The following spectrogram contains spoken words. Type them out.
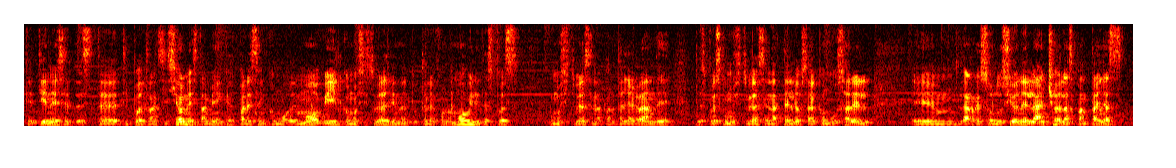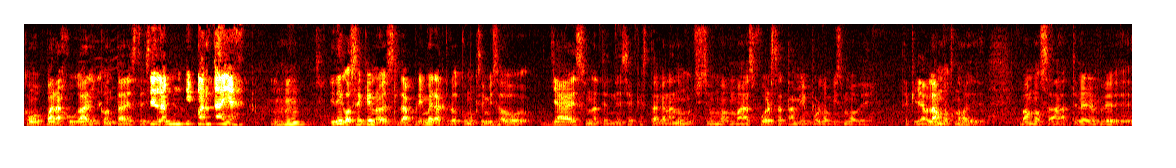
que tiene ese, este tipo de transiciones también, que parecen como de móvil, como si estuvieras viendo en tu teléfono móvil y después como si estuvieras en la pantalla grande, después como si estuvieras en la tele, o sea, como usar el, eh, la resolución, el ancho de las pantallas como para jugar y contar esta De historia. la multipantalla. Ujú. Y digo, sé que no es la primera, pero como que se me hizo, ya es una tendencia que está ganando muchísimo más fuerza también por lo mismo de, de que ya hablamos, ¿no? Eh, vamos a tener eh,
